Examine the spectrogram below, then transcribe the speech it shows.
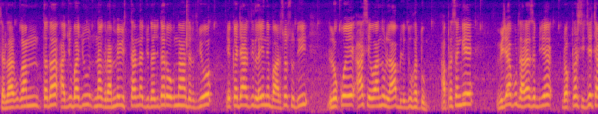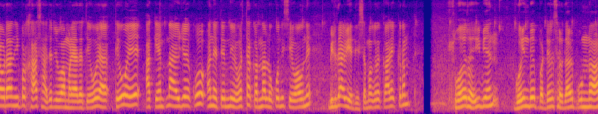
સરદારપુર ગામ તથા આજુબાજુના ગ્રામ્ય વિસ્તારના જુદા જુદા રોગના દર્દીઓ એક હજારથી લઈને બારસો સુધી લોકોએ આ સેવાનું લાભ લીધું હતું. આ પ્રસંગે વિજાપુર ધારાસભ્ય ડૉક્ટર સીજે ચાવડાની પણ ખાસ હાજર જોવા મળ્યા હતા. તેઓએ તેઓએ આ કેમ્પના આયોજકો અને તેમની વ્યવસ્થા કરનાર લોકોની સેવાઓને બિરદાવી હતી. સમગ્ર કાર્યક્રમ સ્વરહીબેન ગોવિંદભાઈ પટેલ સરદારપુરના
